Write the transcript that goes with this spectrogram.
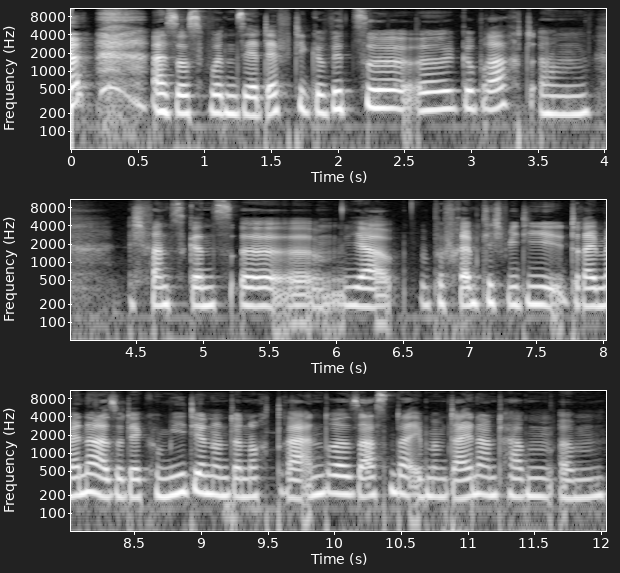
also es wurden sehr deftige Witze äh, gebracht. Ähm, ich fand es ganz äh, ähm, ja, befremdlich, wie die drei Männer, also der Comedian und dann noch drei andere, saßen da eben im Diner und haben ähm,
